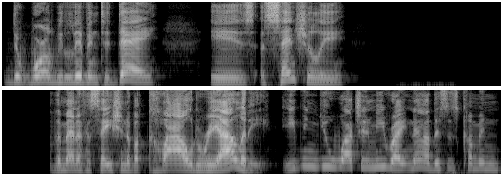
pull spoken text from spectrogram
the world we live in today is essentially the manifestation of a cloud reality. Even you watching me right now, this is coming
